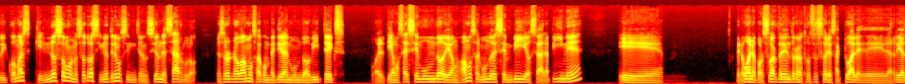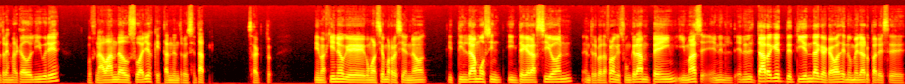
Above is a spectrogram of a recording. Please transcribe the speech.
e-commerce que no somos nosotros y no tenemos intención de serlo. Nosotros no vamos a competir al mundo Vitex digamos, a ese mundo, digamos, vamos al mundo de ese o sea, a la pyme. Eh, pero bueno, por suerte dentro de nuestros usuarios actuales de, Real 3 Mercado Libre, es una banda de usuarios que están dentro de ese target. Exacto. Me imagino que, como decíamos recién, ¿no? Tildamos integración entre plataformas, que es un gran pain, y más en el, en el target de tienda que acabas de enumerar para ese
